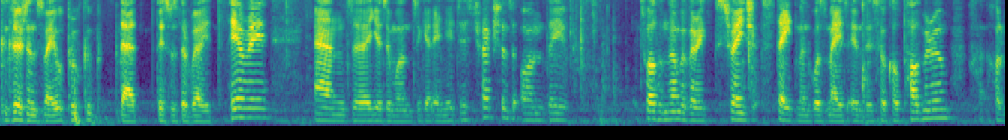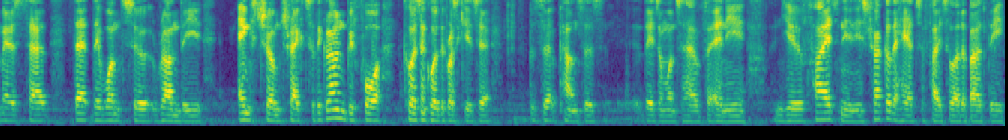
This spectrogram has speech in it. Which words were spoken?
conclusions made that this was the right theory. And uh, you didn't want to get any distractions on the 12th of November, a very strange statement was made in the so-called Palme room. Holmér said that they want to run the Engström track to the ground before, quote unquote, the prosecutor pounces. They don't want to have any new fights, new struggle. They had to fight a lot about the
